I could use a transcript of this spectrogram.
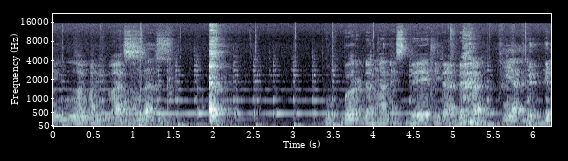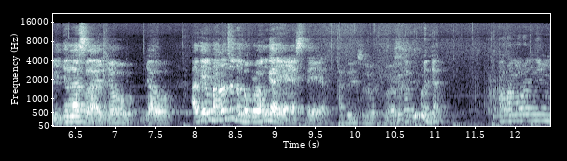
2018 2018 bukber dengan SD tidak ada. Iya ya jelas lah jauh jauh. Ada yang bahkan sudah berkeluarga ya SD ya? Ada yang sudah berkeluarga tapi banyak. Orang-orang yang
